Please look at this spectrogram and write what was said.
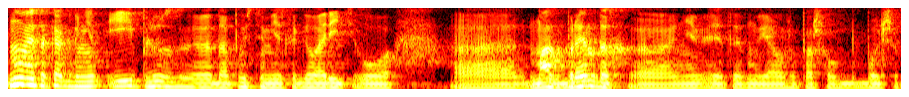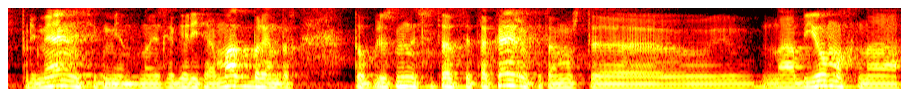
Ну, это как бы не... И плюс, э, допустим, если говорить о э, масс-брендах, э, это ну, я уже пошел больше в премиальный сегмент, но если говорить о масс-брендах, то плюс-минус ситуация такая же, потому что э, на объемах, на, э,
